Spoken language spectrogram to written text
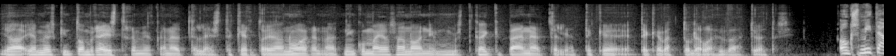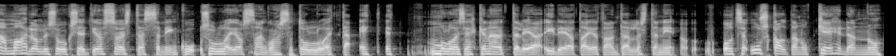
Ja, ja myöskin Tom Reiström, joka näyttelee sitä kertoja nuorena. Et niin kuin mä jo sanoin, niin mun mielestä kaikki päänäyttelijät tekee, tekevät todella hyvää työtä siinä onko mitään mahdollisuuksia, että jos olisi tässä niin kuin sulla jossain kohdassa tullut, että et, et, mulla olisi ehkä näyttelijäidea tai jotain tällaista, niin oot se uskaltanut, kehdannut,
